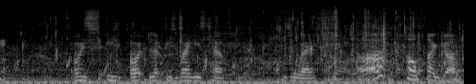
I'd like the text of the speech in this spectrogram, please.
oh, he's, he's, oh, look, he's wagging his tail. He's away. Oh, oh my god.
